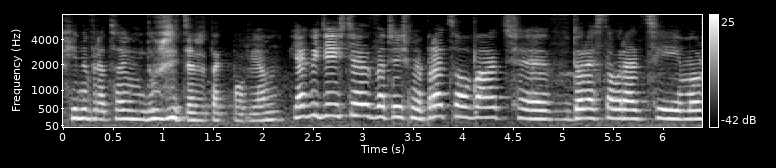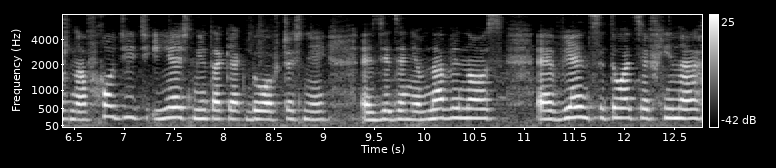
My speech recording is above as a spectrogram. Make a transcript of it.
Chiny wracają do życia, że tak powiem. Jak widzieliście, zaczęliśmy pracować, e, do restauracji można wchodzić i jeść, nie tak jak było wcześniej e, z jedzeniem na wynos, więc sytuacja w Chinach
